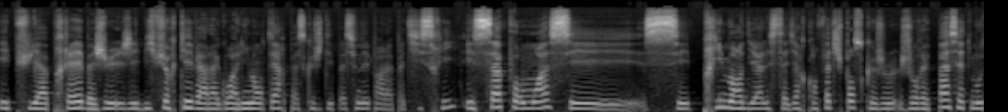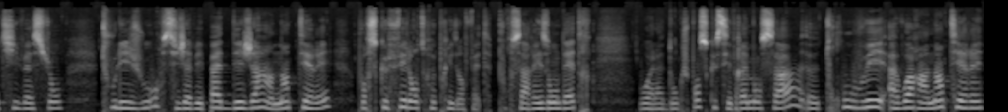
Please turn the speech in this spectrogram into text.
Et puis après, bah, j'ai bifurqué vers l'agroalimentaire parce que j'étais passionnée par la pâtisserie. Et ça, pour moi, c'est c'est primordial. C'est-à-dire qu'en fait, je pense que je n'aurais pas cette motivation tous les jours si j'avais pas déjà un intérêt pour ce que fait l'entreprise, en fait, pour sa raison d'être. Voilà, donc je pense que c'est vraiment ça, euh, trouver, avoir un intérêt,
